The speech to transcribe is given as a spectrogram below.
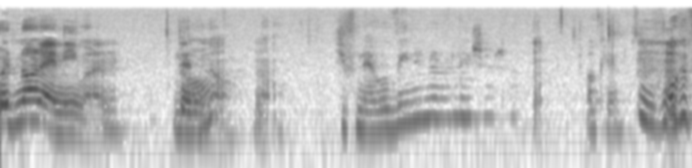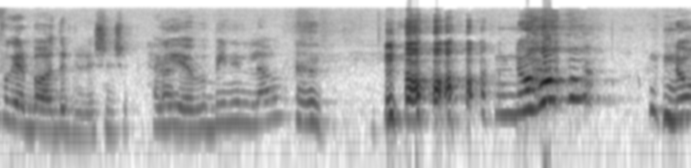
But not anyone. Till No? now, no. You've never been in a relationship? Okay. Okay, forget about the relationship. Have you ever been in love? No. No. No.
